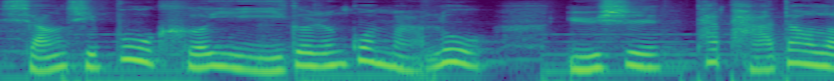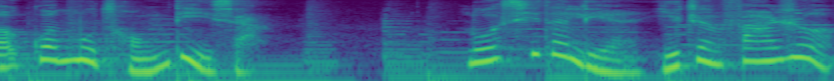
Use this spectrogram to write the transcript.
想起不可以一个人过马路，于是他爬到了灌木丛底下。罗西的脸一阵发热，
